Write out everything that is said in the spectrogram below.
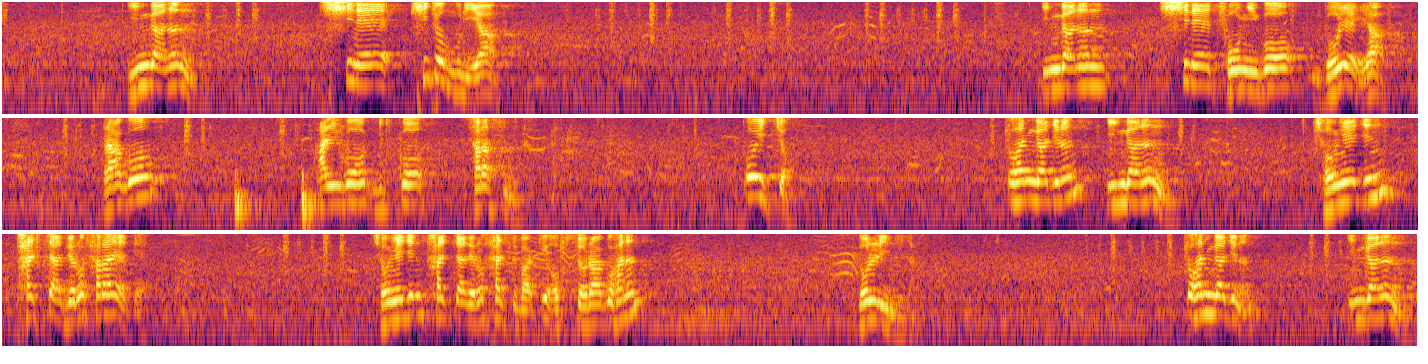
인간은 신의 피조물이야. 인간은 신의 종이고 노예야. 라고 알고 믿고 살았습니다. 또 있죠. 또 한 가지는 인간은 정해진 팔자대로 살아야 돼. 정해진 팔자대로 살 수밖에 없어라고 하는 논리입니다. 또 한 가지는 인간은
